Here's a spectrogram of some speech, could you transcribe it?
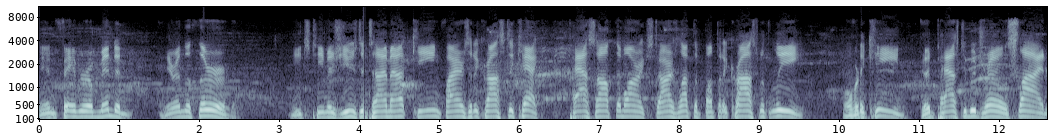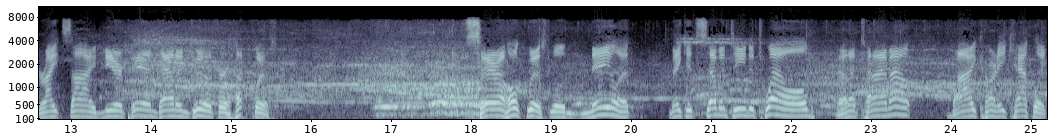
in favor of Minden here in the third. Each team has used a timeout. Keene fires it across to Keck. Pass off the mark. Stars will have to bump it across with Lee. Over to Keene. Good pass to Boudreau. Slide right side. Near pin. Down and good for Hultquist. Sarah Hultquist will nail it. Make it 17 to 12. And a timeout by Kearney Catholic.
